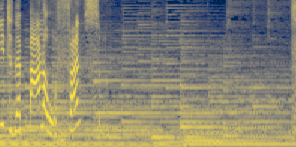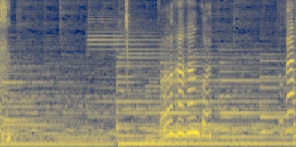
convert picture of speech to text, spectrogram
一直在扒拉我，烦死了。滚，憨憨滚，走开！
